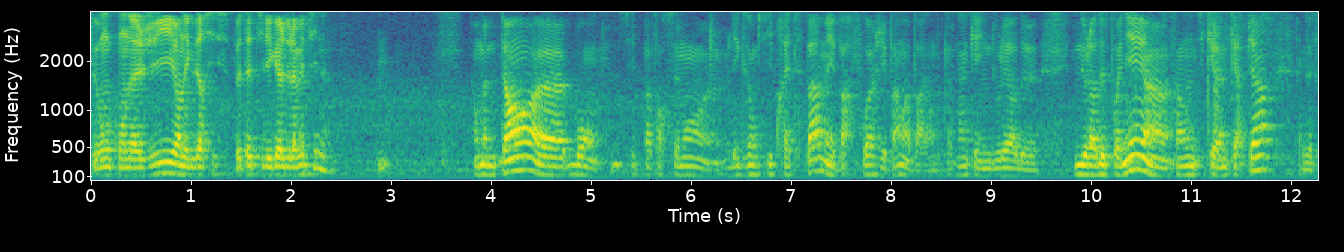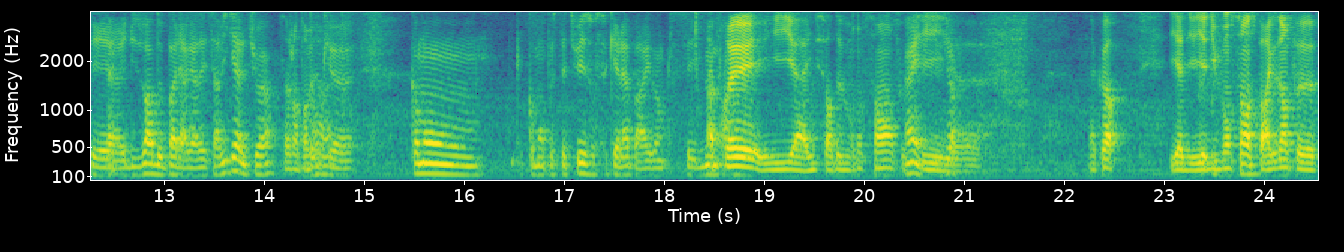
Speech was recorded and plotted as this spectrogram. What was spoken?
donc on agit en exercice peut-être illégal de la médecine. En même temps, euh, bon, c'est pas forcément euh, l'exemple s'y prête pas, mais parfois, j'ai pas moi par exemple quelqu'un qui a une douleur de une douleur de poignet, un syndrome de carpien, c'est euh, illusoire de pas les regarder cervicales, tu vois. Ça j'entends Donc, comment on, comment on peut statuer sur ce cas-là par exemple? Après, il y a une sorte de bon sens aussi. D'accord. Il y, a du, il y a du bon sens, par exemple,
